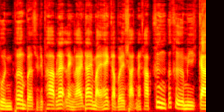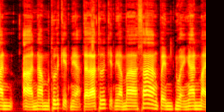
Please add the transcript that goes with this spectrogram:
ทุน เพิ่มประสิทธิภาพและแหล่งรายได้ใหม่ให้กับบริษัทนะครับ ซึ่งก็คือมีการอ่านำธุรกิจเนี่ยแต่ละธุรกิจเนี่ยมาสร้างเป็นหน่วยงานใหม่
